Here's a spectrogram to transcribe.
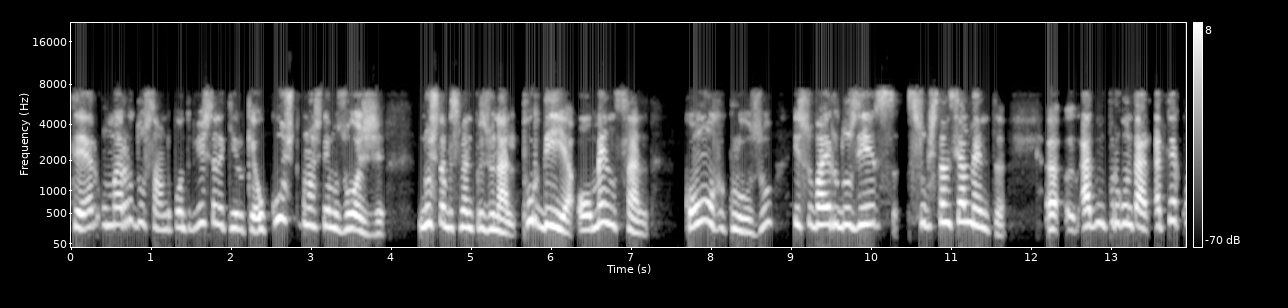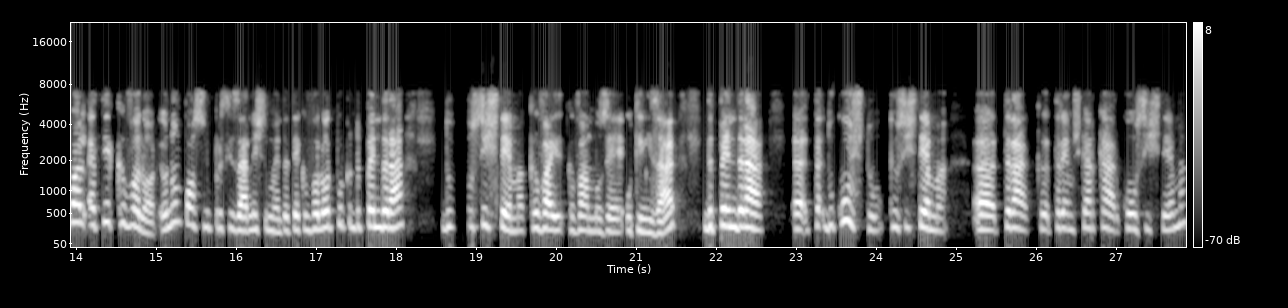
ter uma redução do ponto de vista daquilo que é o custo que nós temos hoje no estabelecimento prisional por dia ou mensal com o recluso, isso vai reduzir-se substancialmente. Uh, há de me perguntar até, qual, até que valor. Eu não posso precisar neste momento até que valor, porque dependerá do, do sistema que, vai, que vamos é, utilizar, dependerá uh, do custo que o sistema uh, terá que, teremos que arcar com o sistema,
